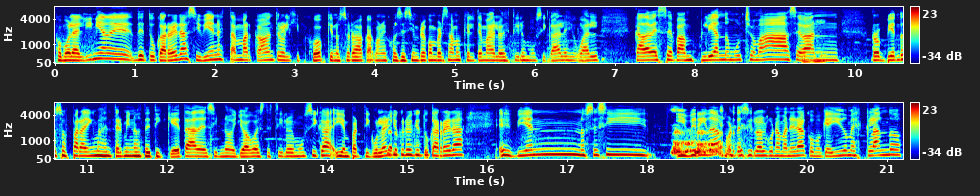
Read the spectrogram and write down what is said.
como la línea de, de tu carrera, si bien está marcada dentro del hip hop, que nosotros acá con el José siempre conversamos que el tema de los estilos musicales igual cada vez se va ampliando mucho más, se van rompiendo esos paradigmas en términos de etiqueta, de decir, no, yo hago este estilo de música, y en particular yo creo que tu carrera es bien, no sé si híbrida, por decirlo de alguna manera, como que ha ido mezclando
